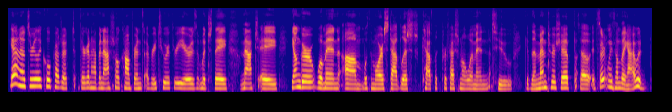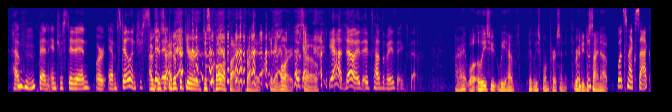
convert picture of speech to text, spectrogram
Yeah, no, it's a really cool project. They're going to have a national conference every two or three years in which they match a younger woman um, with a more established Catholic professional woman to give them mentorship. So it's certainly something I would have been interested in or am still interested I was just in. I don't think you're disqualified from it anymore. So yeah, no, it, it sounds amazing. So all right, well at least you, we have at least one person ready to sign up. What's next, Zach?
